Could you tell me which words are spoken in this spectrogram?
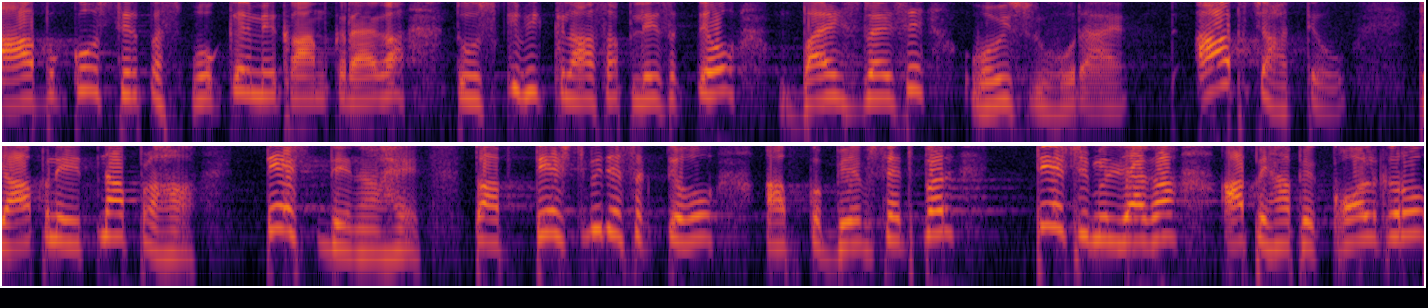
आपको सिर्फ़ स्पोकन में काम कराएगा तो उसकी भी क्लास आप ले सकते हो। बाईस जुलाई से वो भी शुरू हो रहा है। आप चाहते हो कि आपने इतना पढ़ा टेस्ट देना है तो आप टेस्ट भी दे सकते हो। आपको वेबसाइट पर टेस्ट मिल जाएगा। आप यहाँ पे कॉल करो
